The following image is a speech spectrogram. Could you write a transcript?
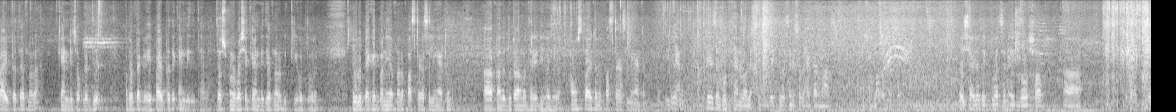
পাইপটাতে আপনারা ক্যান্ডি চকলেট দিয়ে আপনার প্যাকেট এই পাইপটাতে ক্যান্ডি দিতে হবে। দশ পনেরো পয়সা ক্যান্ডি দিয়ে আপনারা বিক্রি করতে পারেন। এগুলো প্যাকেট বানিয়ে আপনারা পাঁচ টাকা সেলিং আইটেম আপনাদের দু টাকার মধ্যে রেডি হয়ে যাবে। সমস্ত আইটেমে পাঁচ টাকা সিলিং আইটেম ঠিক আছে? ভূত ফ্যান বলে। দেখতে পাচ্ছেন এসব হ্যাকার মাছ এসব লাগানো এই সাইডে দেখতে পাচ্ছেন, এগুলো সব এটা হচ্ছে,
